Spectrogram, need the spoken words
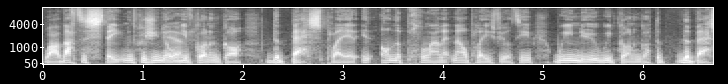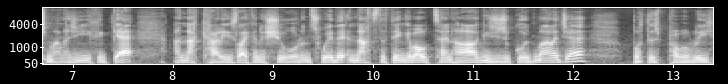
wow, that's a statement because you know Yeah. you've gone and got the best player in, on the planet now plays for your team. We knew we'd gone and got the, the best manager you could get, and that carries like an assurance with it. And that's the thing about Ten Hag, he's a good manager, but there's probably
